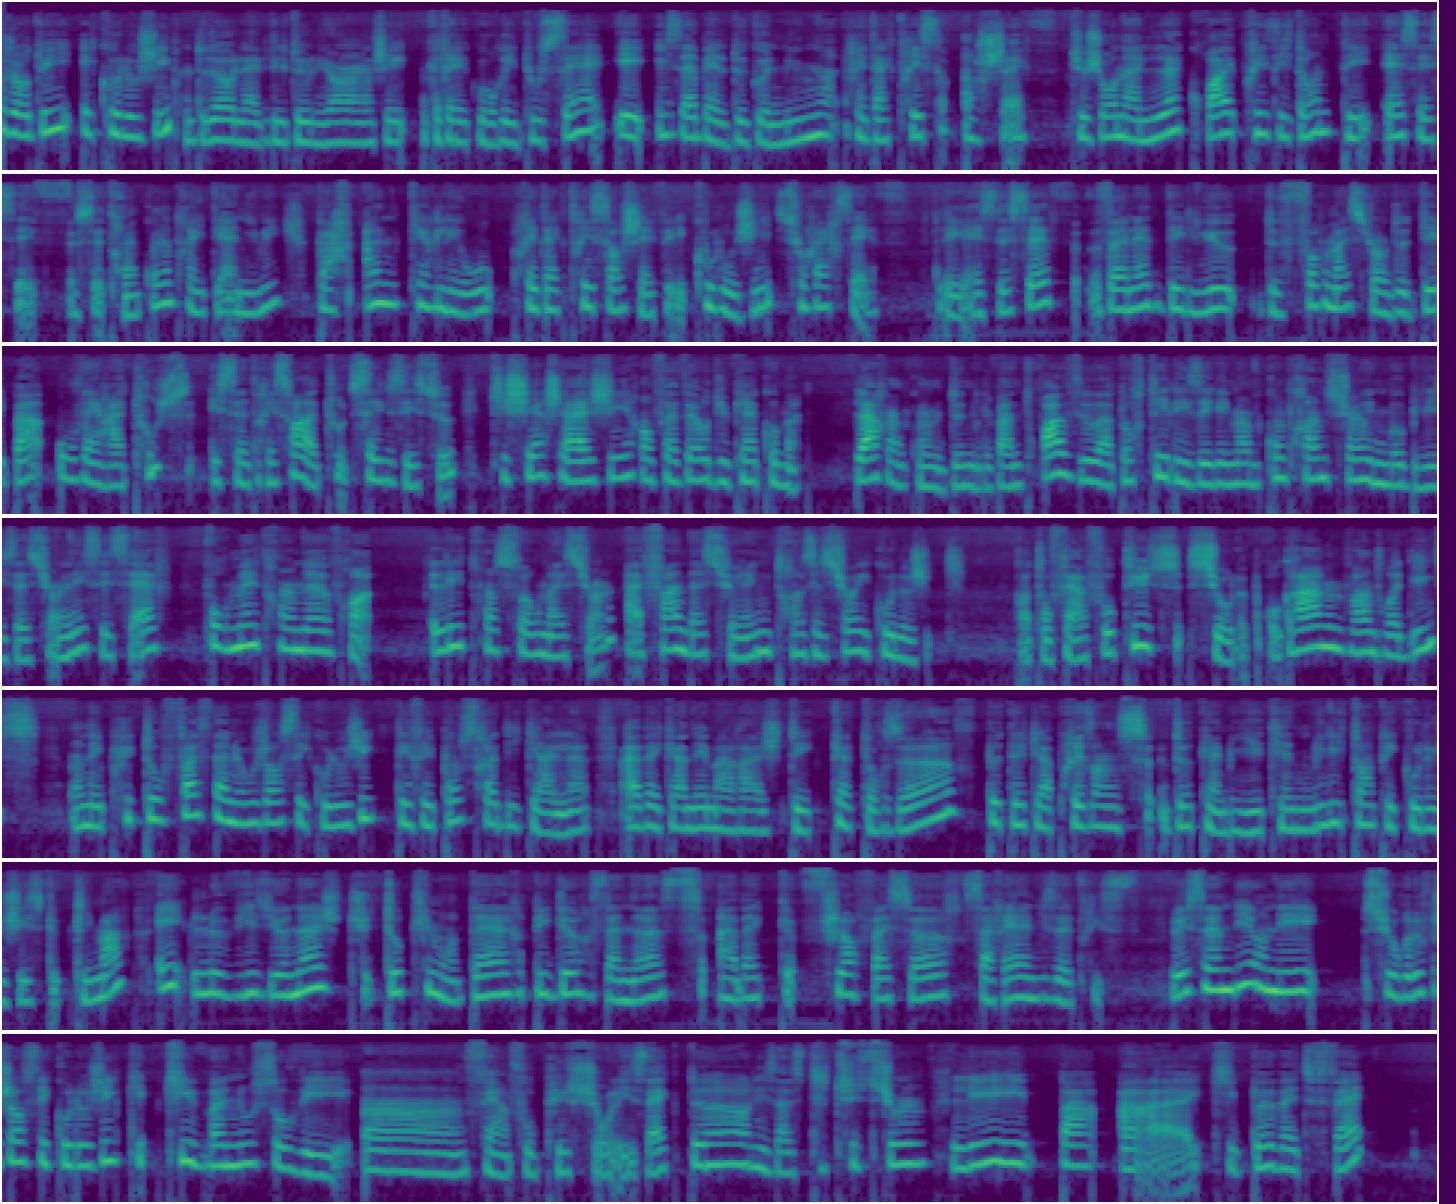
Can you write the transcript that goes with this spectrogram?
Aujourd'hui, écologie de la ville de Lyon, j'ai Grégory Doucet et Isabelle de Golmine, rédactrice en chef du journal La Croix et présidente des SSF. Cette rencontre a été animée par Anne Kerléo, rédactrice en chef écologie sur RCF. Les SSF veulent être des lieux de formation, de débat ouverts à tous et s'adressant à toutes celles et ceux qui cherchent à agir en faveur du bien commun. La rencontre 2023 veut apporter les éléments de compréhension et de mobilisation nécessaires pour mettre en œuvre les transformations afin d'assurer une transition écologique. Quand on fait un focus sur le programme vendredi, on est plutôt face à l'urgence écologique des réponses radicales, avec un démarrage dès 14 heures, peut-être la présence de Camille Etienne, militante écologiste du climat, et le visionnage du documentaire Bigger Than Us avec Flore Vasseur, sa réalisatrice. Le samedi, on est sur l'urgence écologique qui va nous sauver. On fait un focus sur les acteurs, les institutions, les pas qui peuvent être faits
